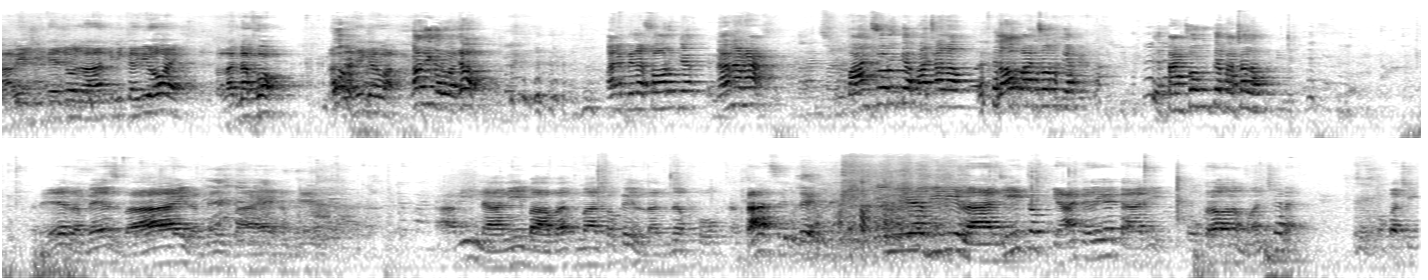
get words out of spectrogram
આવી રીતે જો રાહતગીરી કરવી હોય તો લગ્ન ફો લગ્ન નથી કરવા નથી કરવા જાઓ અને પેલા સો રૂપિયા ના ના ના પાંચસો રૂપિયા પાછા લાવો લાવો પાંચસો રૂપિયા એ પાંચસો રૂપિયા પાછા લાવો અરે રમેશભાઈ રમેશભાઈ રમેશ આવી નાની બાબતમાં તો કઈ લગ્ન ફોક થતા હશે લે મિયા બીવી રાજી તો ક્યાં કરેગા કાજી છોકરાઓના મન છે ને તો પછી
